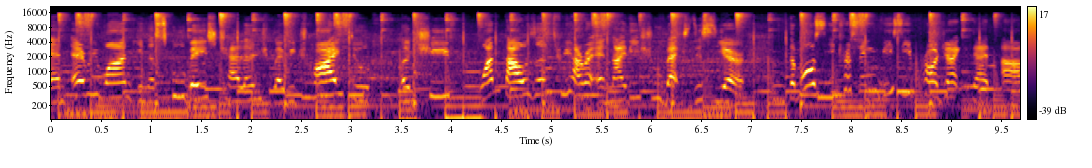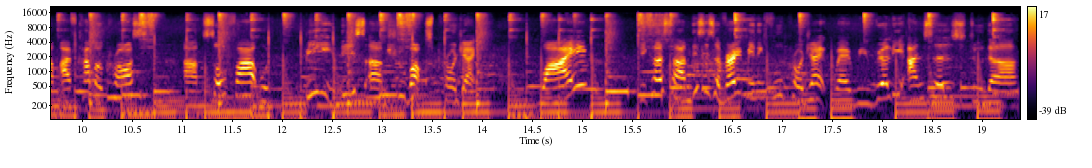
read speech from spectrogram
and everyone in a school-based challenge where we try to achieve 1,390 shoe bags this year. The most interesting VC project that um, I've come across um, so far would be this um, shoebox project. Why? Because um, this is a very meaningful project where we really answers to the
